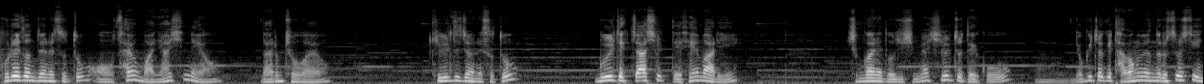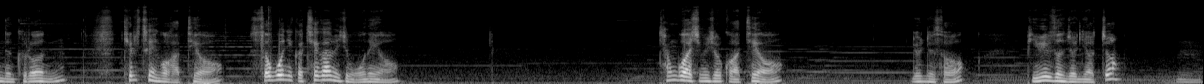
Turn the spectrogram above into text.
브레던전에서도 어, 사용 많이 하시네요 나름 좋아요. 길드전에서도 물덱 짜실 때 3마리 중간에 넣어주시면 힐도 되고 음, 여기저기 다방면으로 쓸 수 있는 그런 캐릭터인 것 같아요. 써보니까 체감이 좀 오네요. 참고하시면 좋을 것 같아요. 요 녀석. 비밀 던전이었죠? 음.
